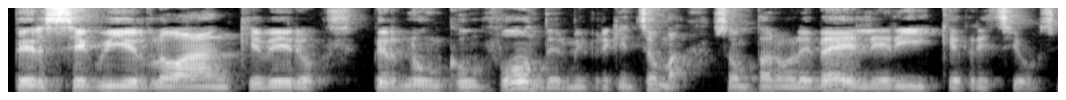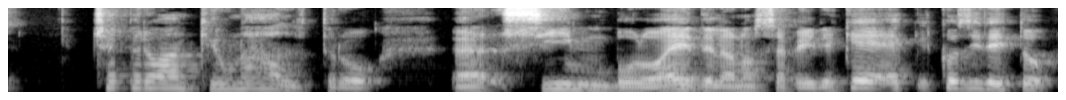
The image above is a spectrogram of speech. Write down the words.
per seguirlo anche, vero? Per non confondermi, perché insomma sono parole belle, ricche, preziose. C'è però anche un altro eh, simbolo eh, della nostra fede, che è il cosiddetto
